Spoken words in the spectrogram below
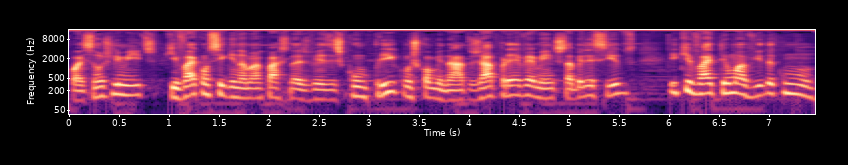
quais são os limites, que vai conseguir, na maior parte das vezes, cumprir com os combinados já previamente estabelecidos e que vai ter uma vida com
